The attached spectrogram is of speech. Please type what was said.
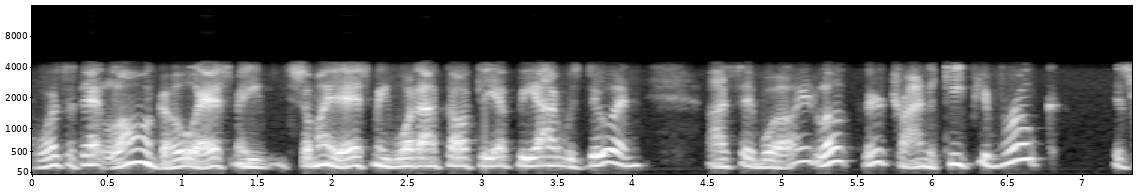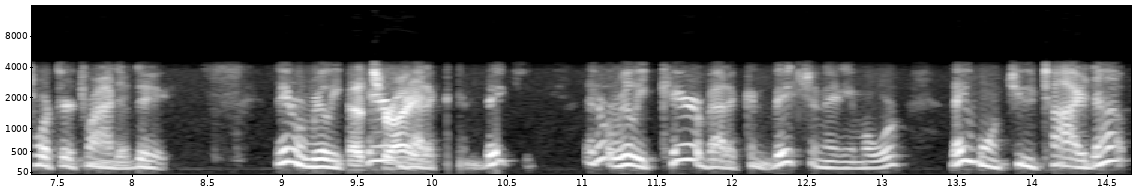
wasn't that long ago? Asked me somebody asked me what I thought the FBI was doing. I said, well, hey, look, they're trying to keep you broke. Is what they're trying to do. They don't really That's care right. about a conviction. They don't really care about a conviction anymore. they want you tied up.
